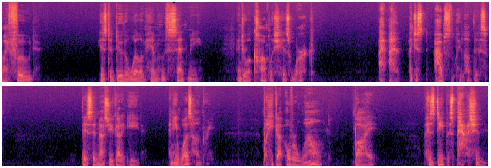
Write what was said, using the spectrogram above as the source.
My food is to do the will of him who sent me and to accomplish his work. I, I, I just absolutely love this. They said, Master, you got to eat. And he was hungry, but he got overwhelmed by his deepest passion.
